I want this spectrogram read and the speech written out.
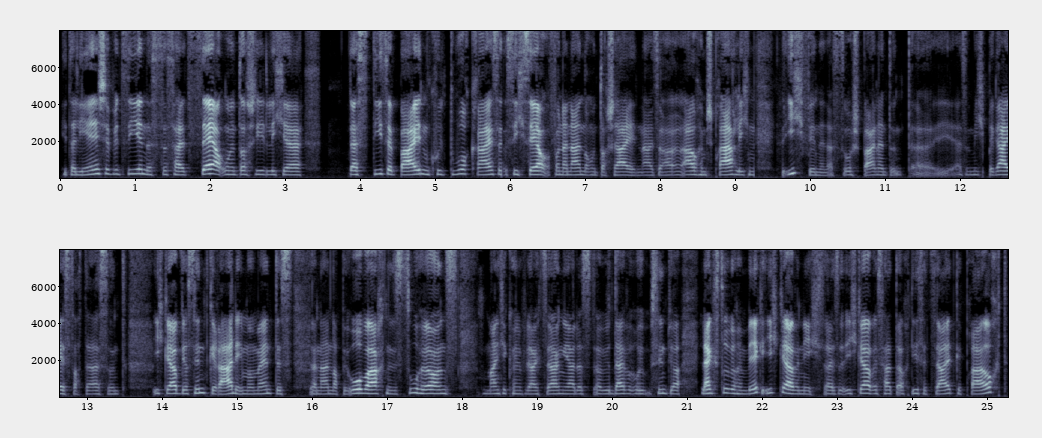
Italienische beziehen, dass das halt sehr unterschiedliche dass diese beiden Kulturkreise sich sehr voneinander unterscheiden, also auch im sprachlichen. Ich finde das so spannend und äh, also mich begeistert das und ich glaube, wir sind gerade im Moment des einander beobachten, des Zuhörens. Manche können vielleicht sagen, ja, das, da sind wir längst drüber hinweg. Ich glaube nicht. Also ich glaube, es hat auch diese Zeit gebraucht,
